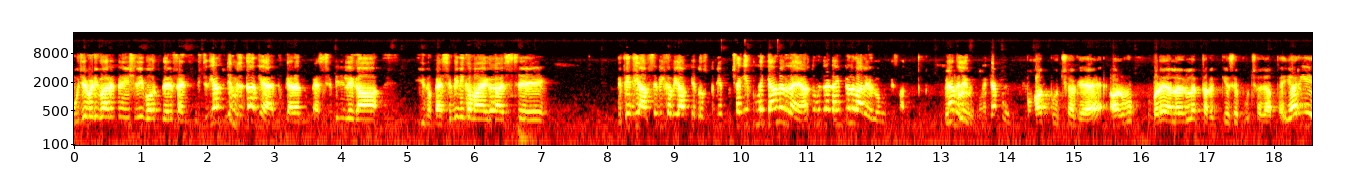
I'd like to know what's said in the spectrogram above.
मुझे बड़ी बार इनिशियली बहुत मेरे फ्रेंड यार तुझे मिलता क्या है? तू कह रहा है पैसे भी नहीं लेगा यू नो पैसे भी नहीं कमाएगा इससे. नितिन जी आपसे भी कभी आपके दोस्तों ने पूछा कि तुम्हें क्या मिल रहा है यार? तुम इतना टाइम क्यों लगा रहे हो लोगों के साथ? क्या मिलेगा क्या बहुत पूछा गया है और वो बड़े अलग अलग तरीके से पूछा जाता है। यार ये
